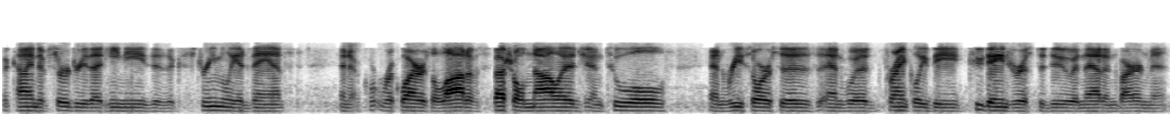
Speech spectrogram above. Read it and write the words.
The kind of surgery that he needs is extremely advanced and it requires a lot of special knowledge and tools and resources and would frankly be too dangerous to do in that environment.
